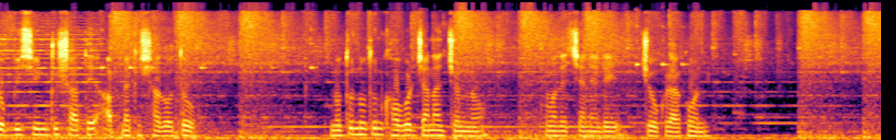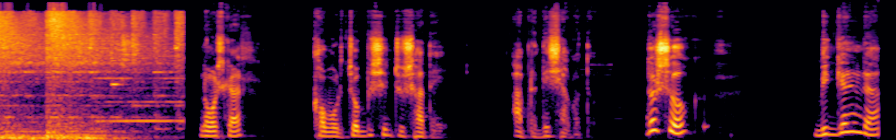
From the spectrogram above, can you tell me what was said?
চব্বিশ ইন্টুর সাথে আপনাকে স্বাগত। নতুন নতুন খবর জানার জন্য আমাদের চ্যানেলে চোখ রাখুন। নমস্কার, খবর চব্বিশ ইন্টুর সাথে আপনাদের স্বাগত। দর্শক, বিজ্ঞানীরা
